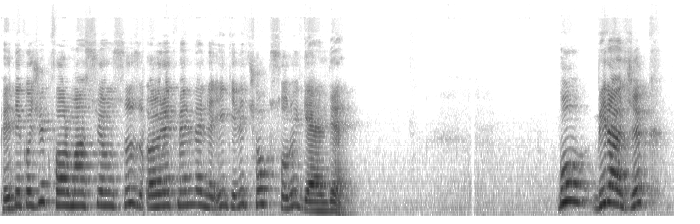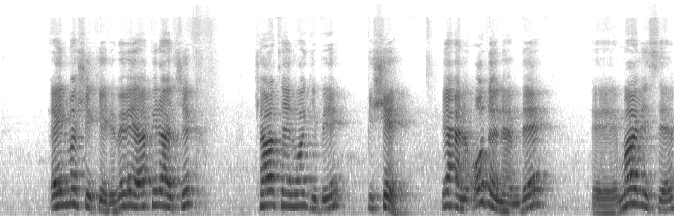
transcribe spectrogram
pedagojik formasyonsuz öğretmenlerle ilgili çok soru geldi. Bu birazcık elma şekeri veya birazcık kağıt helva gibi bir şey. Yani o dönemde e, maalesef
